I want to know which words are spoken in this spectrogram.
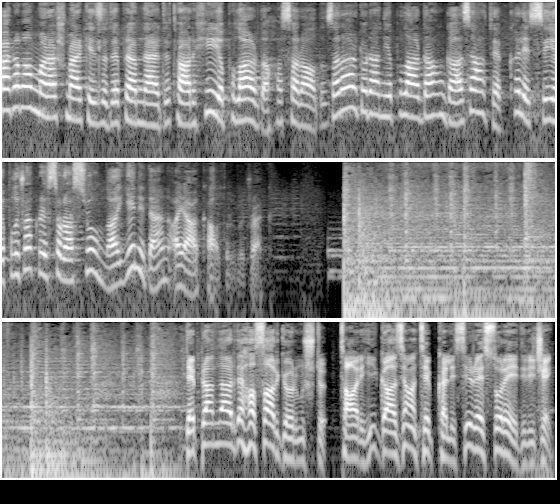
Kahramanmaraş merkezli depremlerde tarihi yapılar da hasar aldı. Zarar gören yapılardan Gaziantep Kalesi yapılacak restorasyonla yeniden ayağa kaldırılacak. Depremlerde hasar görmüştü. Tarihi Gaziantep Kalesi restore edilecek.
